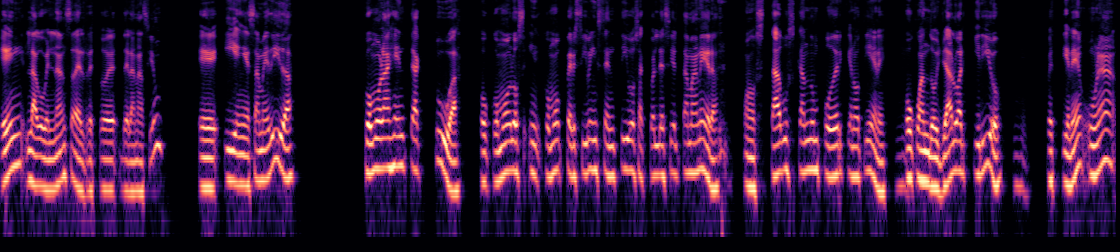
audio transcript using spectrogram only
en la gobernanza del resto de, de la nación. Eh, y en esa medida, cómo la gente actúa o cómo, los, cómo percibe incentivos a actuar de cierta manera cuando está buscando un poder que no tiene o cuando ya lo adquirió, pues tiene, una,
